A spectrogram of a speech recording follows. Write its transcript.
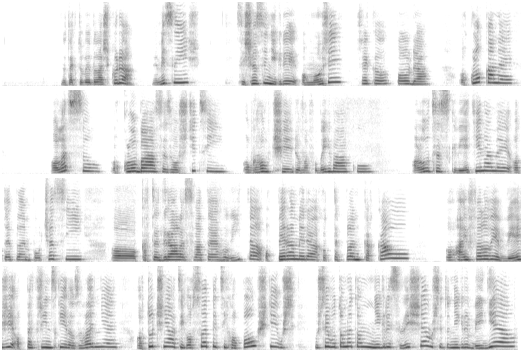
No tak to by byla škoda, nemyslíš? Slyšel jsi někdy o moři, řekl Polda, o klokanech, o lesu, o klobáse s hořčicí, o gauči doma v obejváku, o louce s květinami, o teplém počasí, o katedrále svatého Víta, o pyramidách, o teplém kakao, o Eiffelově věži, o Petřínský rozhledně, o tučňácích, o slepicích, o poušti. Už, už jsi o tomhle tom někdy slyšel? Už jsi to někdy viděl?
